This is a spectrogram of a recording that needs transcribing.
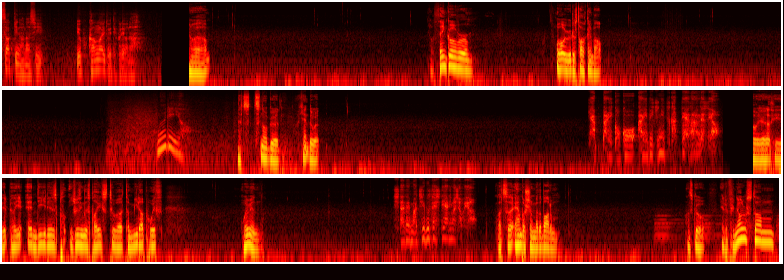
さっきの話よく考えといてくれよなあ、uh, think over what we were just talking about It's, it's no good. I can't do it. Yeah, ここを合いびきに使ってやがるんですよ。Oh yeah, he indeed is using this place to uh, to meet up with women. Let's uh, ambush him at the bottom. Let's go. And if you noticed, um,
